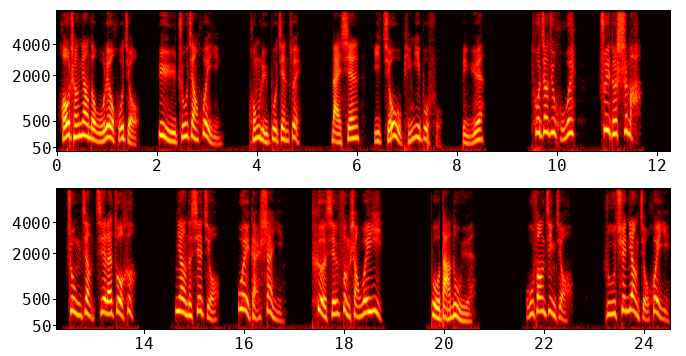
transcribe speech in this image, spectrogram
侯成酿的五六壶酒，欲与诸将会饮，恐吕布见醉，乃先以酒五瓶役不服，禀曰：“托将军虎威，追得失马。”众将皆来作贺，酿的些酒未敢善饮，特先奉上威意。布大怒曰：“吾方敬酒，汝却酿酒会饮，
